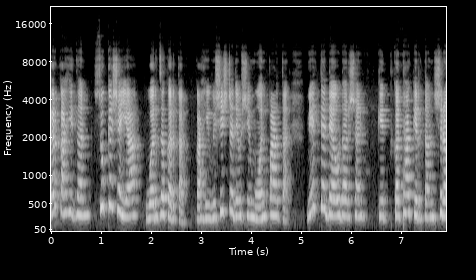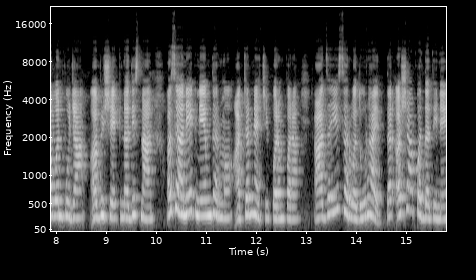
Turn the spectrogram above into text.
तर काही जण सुखशय्या वर्ज करतात. काही विशिष्ट दिवशी मौन पाळतात. नित्य देवदर्शन कित कथा कीर्तन श्रवण पूजा अभिषेक नदी स्नान असे अनेक नियमधर्म आचरण्याची परंपरा आजही सर्व दूर आहेत. तर अशा पद्धतीने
